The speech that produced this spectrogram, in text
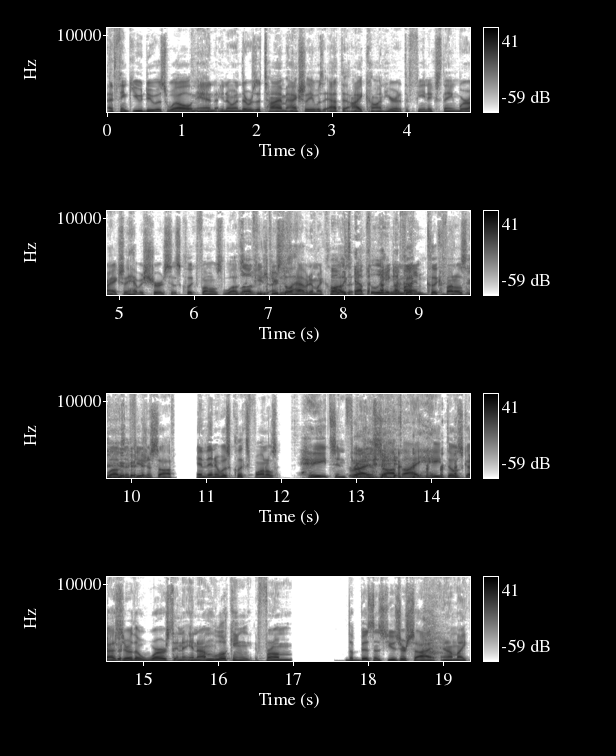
I think you do as well. Mm-hmm. And you know, and there was a time actually, it was at the Icon here at the Phoenix thing where I actually have a shirt that says ClickFunnels loves, Loves Infusion. I still have it in my Oh, it's closet. absolutely hanging in Click, mine. ClickFunnels loves Infusionsoft, and then it was ClickFunnels hates Right. Infusionsoft. I hate those guys. They're the worst. And and I'm looking from the business user side, and I'm like,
